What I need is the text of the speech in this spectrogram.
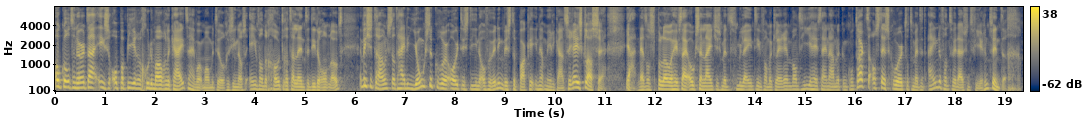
Ook Colton Hurta is op papier een goede mogelijkheid. Hij wordt momenteel gezien als een van de grotere talenten die er rondloopt. En wist je trouwens dat hij de jongste coureur ooit is die een overwinning wist te pakken in de Amerikaanse raceklasse? Ja, net als Palou heeft hij ook zijn lijntjes met het Formule 1-team van McLaren, want hier heeft hij namelijk een contract als testcoureur tot en met het einde van 2024.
